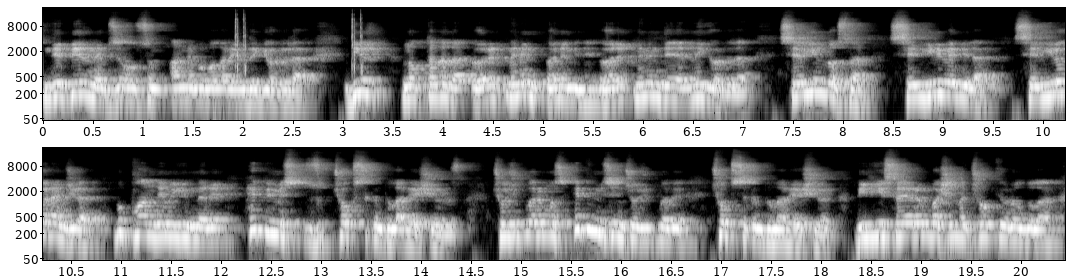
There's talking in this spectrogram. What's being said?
bir nebze olsun anne babalar evde gördüler. Bir noktada da öğretmenin önemini, öğretmenin değerini gördüler. Sevgili dostlar, sevgili veliler, sevgili öğrenciler, bu pandemi günleri hepimiz çok sıkıntılar yaşıyoruz. Çocuklarımız, hepimizin çocukları çok sıkıntılar yaşıyor. Bilgisayarın başında çok yoruldular.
